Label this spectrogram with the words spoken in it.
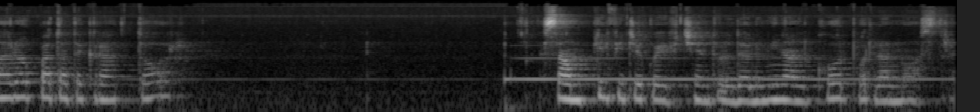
Îl rog pe toate Creator să amplifice coeficientul de lumină al corpurilor noastre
